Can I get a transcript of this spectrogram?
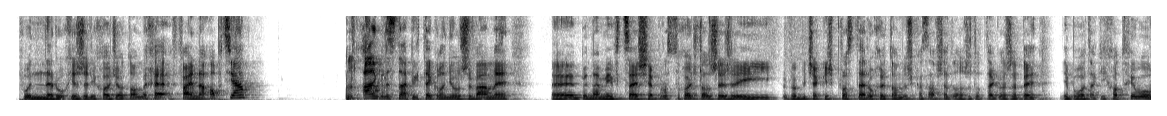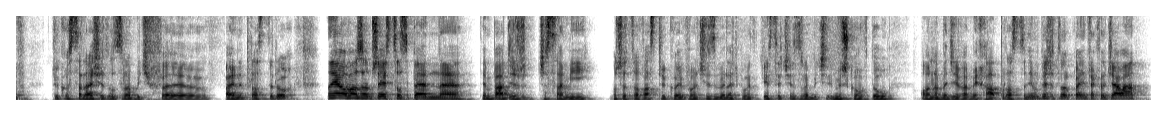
płynny ruch, jeżeli chodzi o tą mychę. Fajna opcja. Angle Snapping tego nie używamy, e, bynajmniej w CESie. Po prostu chodzi o to, że jeżeli robicie jakieś proste ruchy, to myszka zawsze dąży do tego, żeby nie było takich odchyłów, tylko stara się to zrobić w, fajny, prosty ruch. No ja uważam, że jest to zbędne, tym bardziej, że czasami może to was tylko i wyłącznie zmylać, bo gdzie chcecie zrobić myszką w dół, ona będzie wam jechała prosto. Nie mówię, że dokładnie tak to działa,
